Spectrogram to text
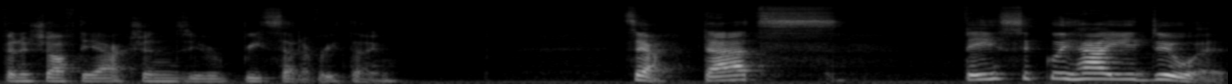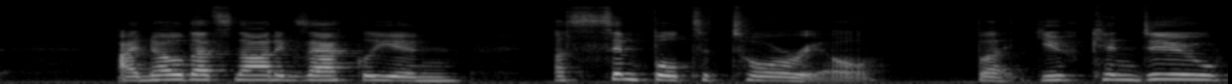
finish off the actions, you reset everything. So yeah, that's basically how you do it. I know that's not exactly in a simple tutorial, but you can do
